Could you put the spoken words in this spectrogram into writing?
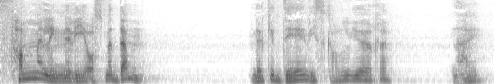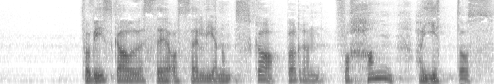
sammenligner vi oss med dem. Men det er jo ikke det vi skal gjøre. Nei, for vi skal se oss selv gjennom Skaperen, for Han har gitt oss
